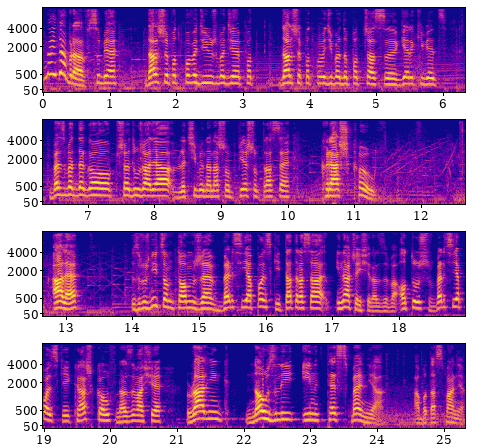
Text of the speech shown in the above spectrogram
No i dobra, w sumie dalsze podpowiedzi już będzie pod... Dalsze podpowiedzi będą podczas e, gierki, więc bez zbędnego przedłużania lecimy na naszą pierwszą trasę Crash Cove. Ale z różnicą tą, że w wersji japońskiej ta trasa inaczej się nazywa. Otóż w wersji japońskiej Crash Cove nazywa się Running Nosley in Tasmania. Albo Tasmania,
